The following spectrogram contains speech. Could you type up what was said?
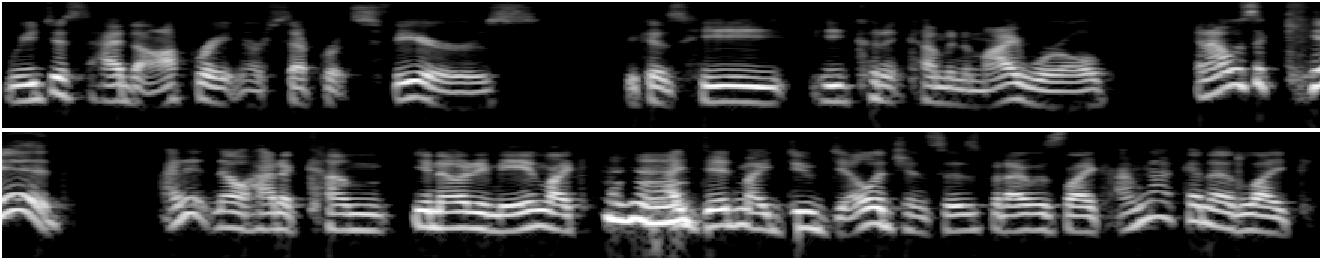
we just had to operate in our separate spheres because he he couldn't come into my world and I was a kid. I didn't know how to come, you know what I mean? Like Mhm. I did my due diligences, but I was like, I'm not gonna like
